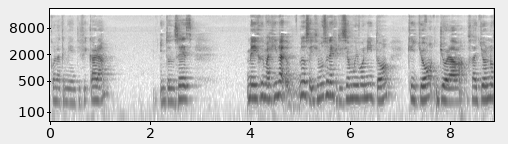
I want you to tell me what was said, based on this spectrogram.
con la que me identificara. Entonces me dijo, imagina, no sé, hicimos un ejercicio muy bonito que yo lloraba. O sea, yo no,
